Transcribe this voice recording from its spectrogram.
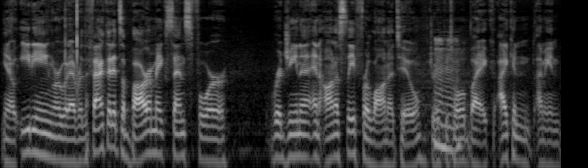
you know, eating or whatever. The fact that it's a bar makes sense for Regina and honestly for Lana too. Truth be told, like I can. I mean,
